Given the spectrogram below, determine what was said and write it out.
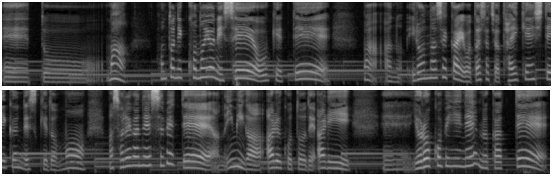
え、っとまあ本当にこの世に生を受けてまあ、あのいろんな世界を私たちは体験していくんですけども、まあ、それがね全てあの意味があることであり、えー、喜びにね向かって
